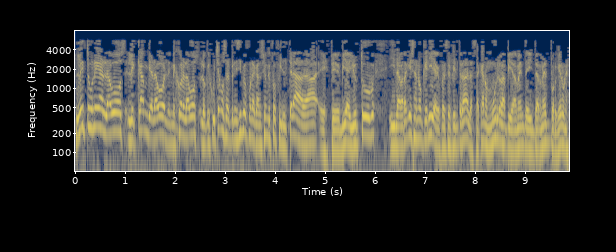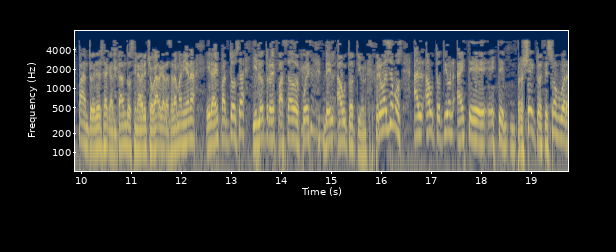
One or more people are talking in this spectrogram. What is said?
Le tunean la voz, le cambia la voz, le mejora la voz. Lo que escuchamos al principio fue una canción que fue filtrada este, vía YouTube y la verdad que ella no quería que fuese filtrada, la sacaron muy rápidamente de internet porque era un espanto, era ella cantando sin haber hecho gárgaras a la mañana, era espantosa y el otro es pasado después del autotune. Pero vayamos al autotune, a este, este proyecto, este software,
